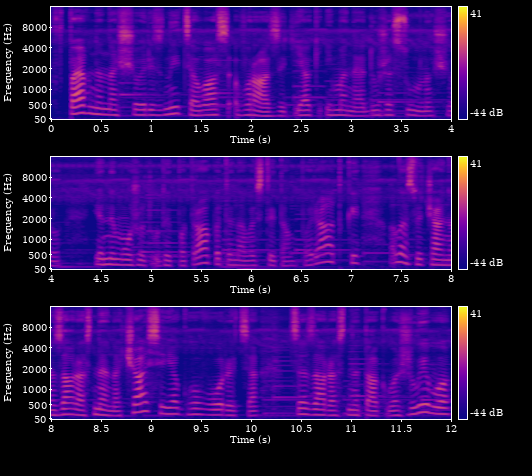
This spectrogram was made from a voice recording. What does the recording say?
впевнена, що різниця вас вразить, як і мене. Дуже сумно, що я не можу туди потрапити, навести там порядки. Але, звичайно, зараз не на часі, як говориться. Це зараз не так важливо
